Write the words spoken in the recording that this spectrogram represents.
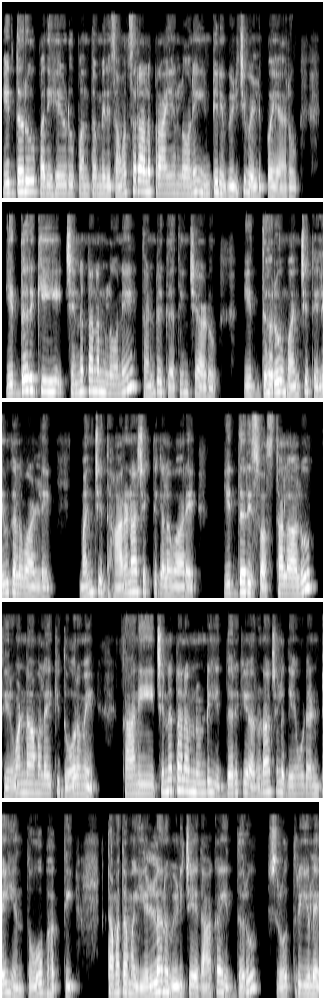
ఇద్దరూ పదిహేడు పంతొమ్మిది సంవత్సరాల ప్రాయంలోనే ఇంటిని విడిచి వెళ్ళిపోయారు. ఇద్దరికీ చిన్నతనంలోనే తండ్రి గతించాడు. ఇద్దరూ మంచి తెలివి గలవాళ్ళే మంచి ధారణాశక్తి గలవారే. ఇద్దరి స్వస్థలాలు తిరువణ్ణామలైకి దూరమే. కానీ చిన్నతనం నుండి ఇద్దరికి అరుణాచల దేవుడంటే ఎంతో భక్తి. తమ తమ ఇళ్ళను విడిచేదాకా ఇద్దరు శ్రోత్రియులే.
